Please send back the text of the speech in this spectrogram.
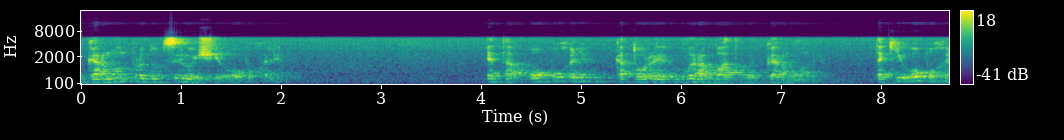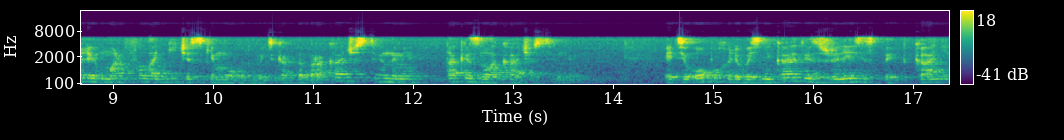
гормон продуцирующие опухоли. Это опухоли, которые вырабатывают гормоны. Такие опухоли морфологически могут быть как доброкачественными, так и злокачественными. Эти опухоли возникают из железистой ткани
